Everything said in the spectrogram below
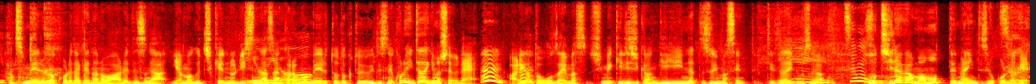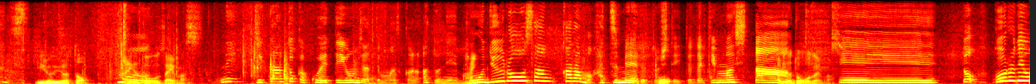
ー初メールがこれだけなのはあれですが、山口県のリスナーさんからもメール届くと良いですね。これいただきましたよね。ありがとうございます。締め切り時間ギリギリになってすいませんと言っていただいてますがいえいえ常に、ねこちらが守ってないんですよ、これだけ。いろいろと。ありがとうございます。ね、時間とか超えて読んじゃってますから。あとね、はいモデュローさんからも初メールとしていただきました。ありがとうございますえーと、ゴールデンウ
